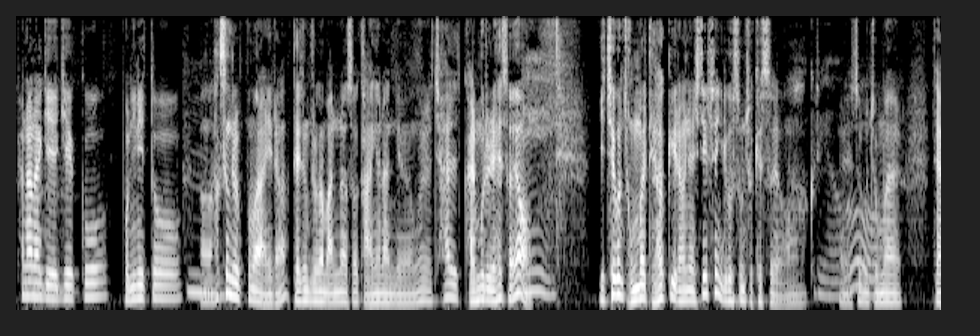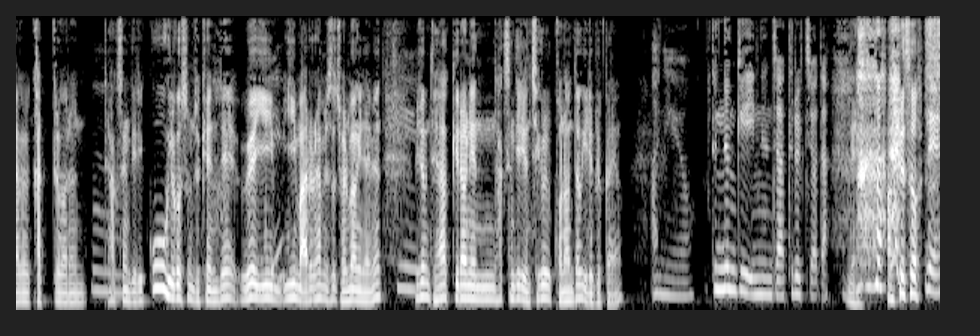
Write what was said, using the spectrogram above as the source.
편안하게 아. 얘기했고 본인이 또 음. 어, 학생들뿐만 아니라 대중들과 만나서 강연한 내용을 잘 갈무리를 해서요. 네. 이 책은 정말 대학교 1학년 신입생 읽었으면 좋겠어요. 아, 그래요. 네, 정말 대학을 갓 들어가는 음. 학생들이 꼭 읽었으면 좋겠는데 왜 이이 네. 이 말을 하면서 절망이냐면 예. 요즘 대학교 1학년 학생들이 이 책을 권한다고 읽을까요? 아니에요. 듣는 귀 있는 자 들을지어다. 네. 아, 그래서 네.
